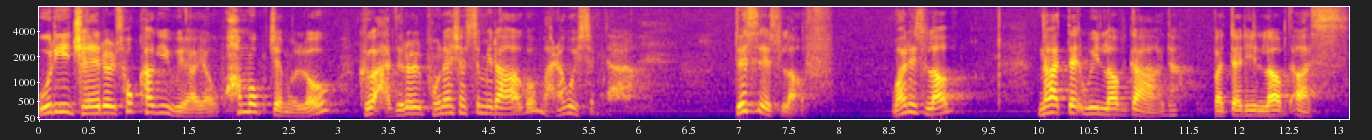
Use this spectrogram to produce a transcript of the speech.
우리 죄를 속하기 위하여 화목 제물로 그 아들을 보내셨습니다 하고 말하고 있습니다. This is love. What is love? Not that we love God, but that He loved us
